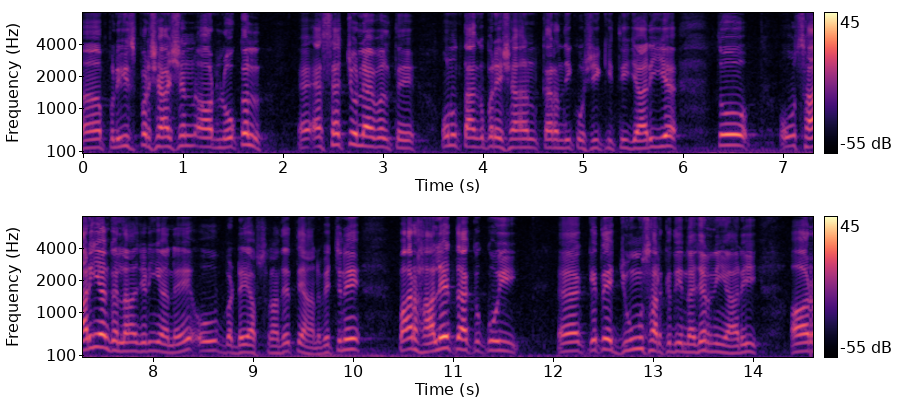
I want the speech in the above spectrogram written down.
ਅ, ਪੁਲਿਸ ਪ੍ਰਸ਼ਾਸਨ ਔਰ ਲੋਕਲ ਐਸਐਚਓ ਲੈਵਲ ਤੇ ਉਹਨੂੰ ਤੰਗ ਪਰੇਸ਼ਾਨ ਕਰਨ ਦੀ ਕੋਸ਼ਿਸ਼ ਕੀਤੀ ਜਾ ਰਹੀ ਹੈ। ਤੋ ਉਹ ਸਾਰੀਆਂ ਗੱਲਾਂ ਜਿਹੜੀਆਂ ਨੇ ਉਹ ਵੱਡੇ ਅਫਸਰਾਂ ਦੇ ਧਿਆਨ ਵਿੱਚ ਨੇ। ਪਰ ਹਾਲੇ ਤੱਕ ਕੋਈ ਕਿਤੇ ਜੂੰ ਸਰਕਦੀ ਨਜ਼ਰ ਨਹੀਂ ਆ ਰਹੀ। ਔਰ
